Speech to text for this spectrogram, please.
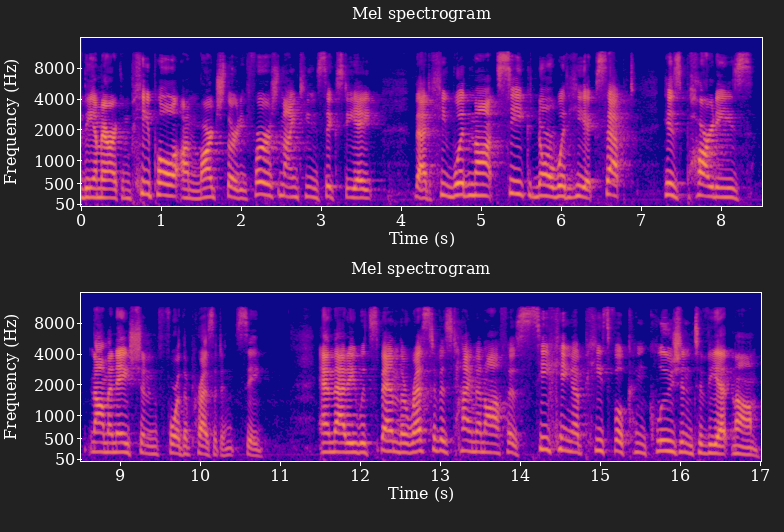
the American people on March 31st, 1968, that he would not seek nor would he accept his party's nomination for the presidency, and that he would spend the rest of his time in office seeking a peaceful conclusion to Vietnam.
